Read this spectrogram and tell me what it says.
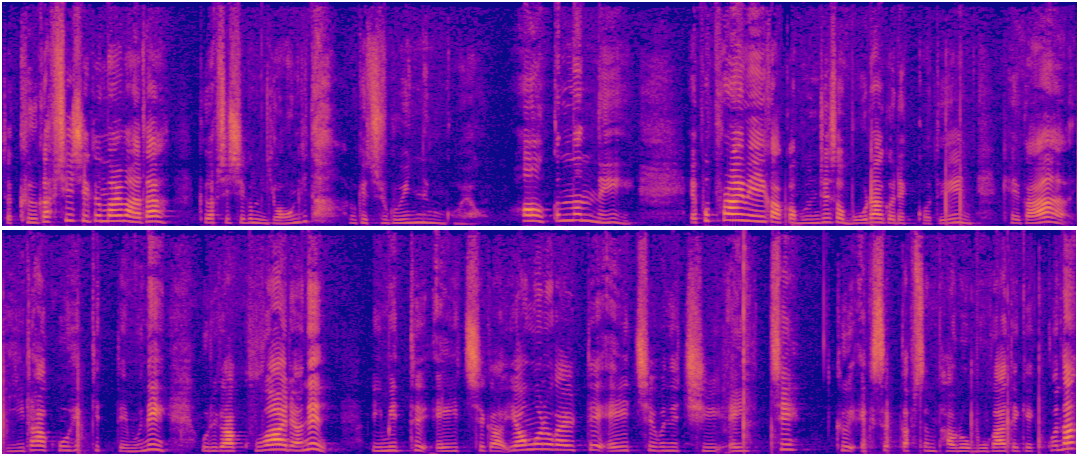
자, 그 값이 지금 얼마다? 그 값이 지금 0이다. 이렇게 주고 있는 거예요. 아, 끝났네. F'A가 아까 문제에서 뭐라 그랬거든. 걔가 2라고 했기 때문에 우리가 구하려는 리미트 h가 0으로 갈 때 h분의 gh 그 x값은 바로 뭐가 되겠구나?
